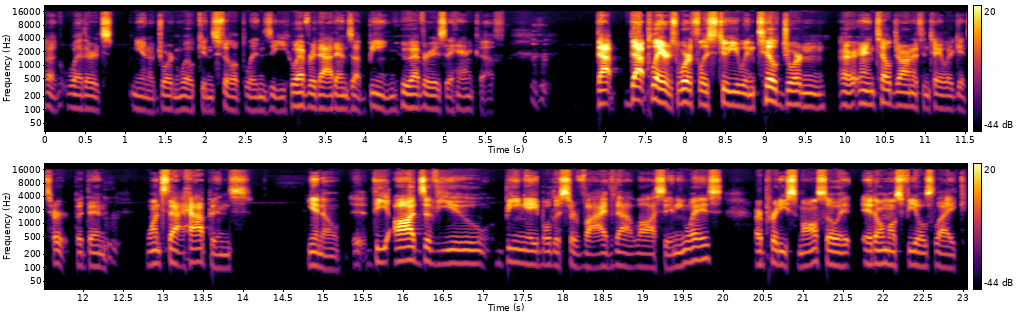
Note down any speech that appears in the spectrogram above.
uh, whether it's you know Jordan Wilkins, Phillip Lindsay, whoever that ends up being, whoever is the handcuff. Mm-hmm. That that player is worthless to you until Jordan or until Jonathan Taylor gets hurt. But then mm-hmm once that happens, you know, eh, the odds of you being able to survive that loss anyways are pretty small. So it it almost feels like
